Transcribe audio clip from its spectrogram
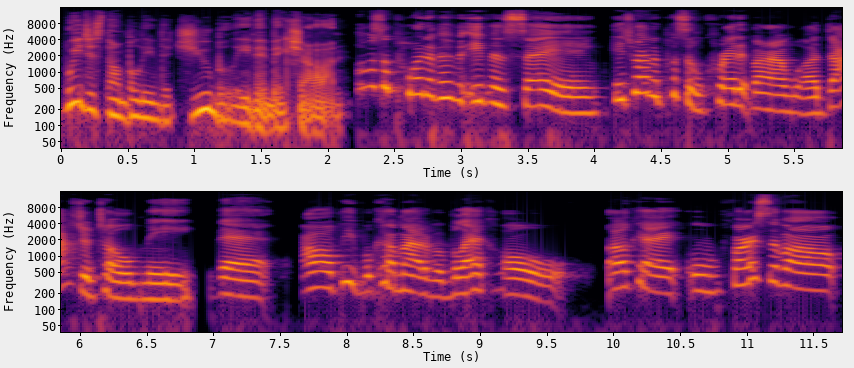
We just don't believe that you believe it, Big Sean. What was the point of him even saying? He tried to put some credit behind what a doctor told me that all people come out of a black hole. Okay, well, first of all,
